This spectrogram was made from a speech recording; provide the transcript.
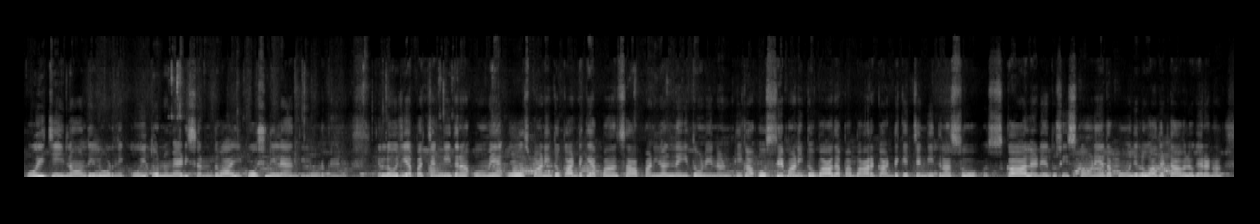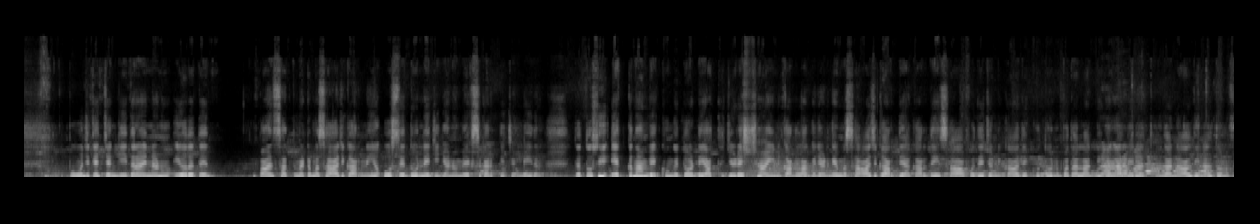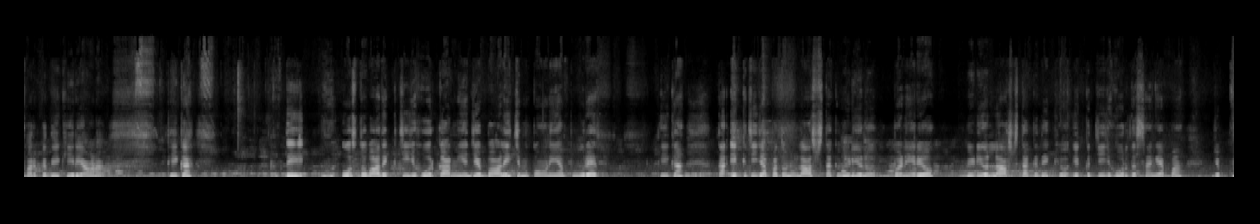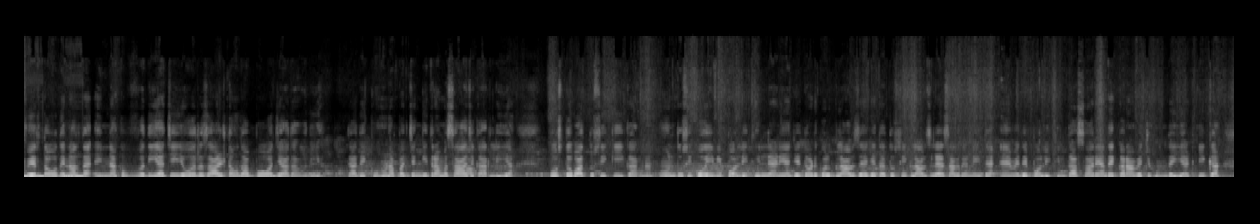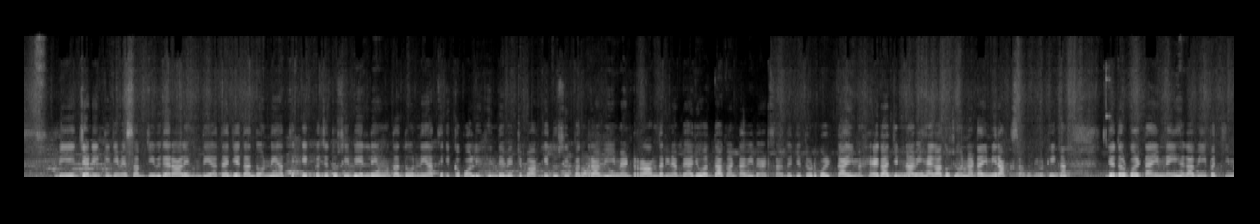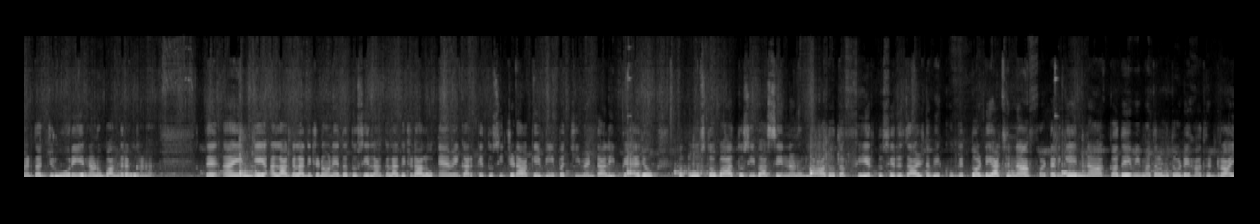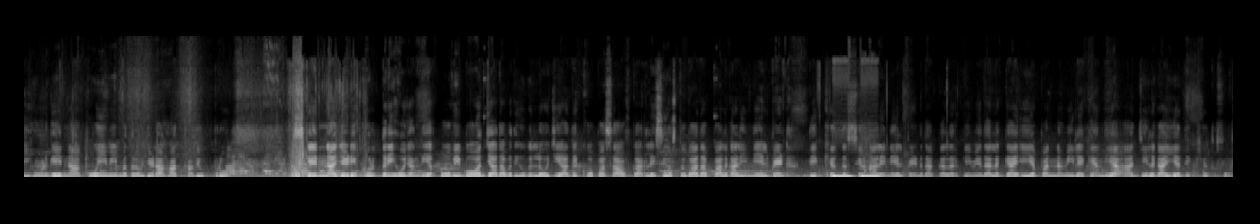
ਕੋਈ ਚੀਜ਼ ਲਾਉਣ ਦੀ ਲੋੜ ਨਹੀਂ, ਕੋਈ ਤੁਹਾਨੂੰ ਮੈਡੀਸਨ ਦਵਾਈ ਕੁਛ ਨਹੀਂ ਲੈਣ ਦੀ ਲੋੜ ਪੈਣੀ। ਤੇ ਲੋ ਜੀ, ਆਪਾਂ ਚੰਗੀ ਤਰ੍ਹਾਂ ਉਵੇਂ ਉਸ ਪਾਣੀ ਤੋਂ ਕੱਢ ਕੇ ਆਪਾਂ ਸਾਫ਼ ਪਾਣੀ ਨਾਲ ਨਹੀਂ ਧੋਣੇ ਇਹਨਾਂ ਨੂੰ, ਠੀਕ ਆ? ਉਸੇ ਪਾਣੀ ਤੋਂ ਬਾਅਦ ਆਪਾਂ ਬਾਹਰ ਕੱਢ ਕੇ ਚੰਗੀ ਤਰ੍ਹਾਂ ਸੋ, ਸੁਕਾ ਲੈਣੇ, ਤੁਸੀਂ ਸੁਕਾਉਣੇ ਆ ਤਾਂ ਪੂੰਝ ਲਓ ਆਪਦੇ ਟਾਵਲ ਵਗੈਰਾ ਨਾਲ। ਪੂੰਝ ਕੇ ਚੰਗੀ ਤਰ੍ਹਾਂ ਇਹਨਾਂ ਨੂੰ ਇਹ ਉਹਦੇ ਤੇ 5-7 ਮਿੰਟ ਮਸਾਜ ਕਰਨੀ ਆ, ਉਸੇ ਦੋਨੇ ਚੀਜ਼ਾਂ ਨੂੰ ਮਿਕਸ ਕਰਕੇ ਚੰਗੀ ਤਰ੍ਹਾਂ। ਤੇ ਤੁਸੀਂ ਇੱਕਦਮ ਵੇਖੋਗੇ ਤੁਹਾਡੇ ਹੱਥ ਜਿਹੜੇ ਸ਼ਾਈਨ ਕਰਨ ਲੱਗ ਜਾਣਗੇ, ਮਸਾਜ ਕਰਦਿਆਂ ਕਰਦੇ ਹੀ ਸਾਫ਼ ਉਹਦੇ ਚੋਂ ਨਿਕਾਹ ਦੇਖੋ, ਤੁਹਾਨੂੰ ਪਤਾ ਲੱਗ ਹੀ ਜਾਣਾ ਮੇਰੇ ਹੱਥਾਂ ਦਾ, ਨਾਲ ਦੀ ਨਾਲ ਤੁਹਾਨੂੰ ਫ਼ਰਕ ਦੇਖ ਹੀ ਰਿਹਾ ਹੋਣਾ। ਠੀਕ ਆ? ਤੇ ਉਸ ਤੋਂ ਬਾਅਦ ਇੱਕ ਚੀਜ਼ ਹੋਰ ਕਰਨੀ ਹੈ ਜੇ ਬਾਲੀ ਚਮਕਾਉਣੇ ਆ ਪੂਰੇ, ਠੀਕ ਆ? ਤਾਂ ਇੱਕ ਚੀਜ਼ ਆਪਾਂ ਤੁਹਾਨੂੰ ਲਾਸਟ ਤੱਕ ਵੀਡੀਓ ਨੂੰ ਬਣੇ ਰਹੋ। ਵੀਡੀਓ ਲਾਸਟ ਤੱਕ ਦੇਖਿਓ, ਇੱਕ ਚੀਜ਼ ਹੋਰ ਦੱਸਾਂਗੇ ਆਪਾਂ, ਜੇ ਫਿਰ ਤਾਂ ਉਹਦੇ ਨਾਲ ਤਾਂ ਇੰਨਾ ਕੁ ਵਧੀਆ ਚੀਜ਼ ਉਹ ਰਿਜ਼ਲਟ ਆਉਂਦਾ ਬਹੁਤ ਜ਼ਿਆਦਾ ਵਧੀਆ। ਤਾਂ ਦੇਖੋ, ਹੁਣ ਆਪਾਂ ਚੰਗੀ ਤਰ੍ਹਾਂ ਮਸਾਜ ਕਰ ਲਈ ਆ। ਉਸ ਤੋਂ ਬਾਅਦ ਤੁਸੀਂ ਕੀ ਕਰਨਾ? ਹੁਣ ਤੁਸੀਂ ਕੋਈ ਵੀ ਪੋਲੀਥੀਨ ਲੈਣੀ ਆ, ਜੇ ਤੁਹਾਡੇ ਕੋਲ ਗਲਵਜ਼ ਹੈਗੇ ਤਾਂ ਤੁਸੀਂ ਗਲਵਜ਼ ਲੈ ਸਕਦੇ ਹੋ, ਨਹੀਂ ਤਾਂ ਐਵੇਂ ਦੇ ਪੋਲੀਥੀਨ ਤਾਂ ਸਾਰਿਆਂ ਦੇ ਘਰਾਂ ਵਿੱਚ ਹੁੰਦੇ ਹੀ ਆ, ਠੀਕ ਆ? ਵੀ ਜਾਣੀ ਕਿ ਜਿਵੇਂ ਸਬਜ਼ੀ ਵਗੈਰਾ ਵਾਲੇ ਹੁੰਦੇ ਆ, ਤਾਂ ਜੇ ਤਾਂ ਦੋਨੇ ਹੱਥ ਇੱਕ 'ਚ ਤੁਸੀਂ ਵਿਹਲੇ ਹੋ, ਤਾਂ ਦੋਨੇ ਹੱਥ ਇੱਕ ਪੋਲੀਥੀਨ ਦੇ ਵਿੱਚ ਪਾ ਕੇ ਤੁਸੀਂ 15-20 ਮਿੰਟ ਆਰਾਮਦਾਰੀ ਨਾਲ ਬਹਿ ਜਾਓ, ਅੱਧਾ ਘੰਟਾ ਵੀ ਬੈਠ ਸਕਦੇ ਹੋ। ਜੇ ਤੁਹਾਡੇ ਕੋਲ ਟਾਈਮ ਹੈਗਾ, ਜਿੰਨਾ ਵੀ ਹੈਗਾ, ਤੁਸੀਂ ਉਹਨਾਂ ਟਾਈਮ ਹੀ ਰੱਖ ਸਕਦੇ ਹੋ, ਠੀਕ ਆ? ਜੇ ਤੁਹਾਡੇ ਕੋਲ ਟਾਈਮ ਨਹੀਂ ਹੈਗਾ 20-25 ਮਿੰਟ ਤਾਂ ਜ਼ਰੂਰ ਹੀ ਇਹਨਾਂ ਨੂੰ ਬੰਦ ਰੱਖਣਾ। ਤੇ ਐਂ ਜੇ ਅਲੱਗ-ਅਲੱਗ ਚੜਾਉਣੇ ਤਾਂ ਤੁਸੀਂ ਅਲੱਗ-ਅਲੱਗ ਚੜਾ ਲਓ। ਐਵੇਂ ਕਰਕੇ ਤੁਸੀਂ ਚੜਾ ਕੇ 20-25 ਮਿੰਟ ਵਾਲੀ ਬਹਿ ਜਾਓ ਤੇ ਉਸ ਤੋਂ ਬਾਅਦ ਤੁਸੀਂ ਬਸ ਇਹਨਾਂ ਨੂੰ ਲਾ ਦਿਓ, ਤਾਂ ਫਿਰ ਤੁਸੀਂ ਰਿਜ਼ਲਟ ਵੇਖੋਗੇ। ਤੁਹਾਡੇ ਹੱਥ ਨਾ ਫਟਣਗੇ, ਨਾ ਕਦੇ ਵੀ ਮਤਲਬ ਤੁਹਾਡੇ ਹੱਥ ਡਰਾਈ ਹੋਣਗੇ, ਨਾ ਕੋਈ ਵੀ ਮਤਲਬ ਜਿਹੜਾ ਹੱਥਾਂ ਦੇ ਉੱਪਰੋਂ ਸਕਿਨ ਆ ਜਿਹੜੀ ਖੁਰਦਰੀ ਹੋ ਜਾਂਦੀ ਆ, ਉਹ ਵੀ ਬਹੁਤ ਜ਼ਿਆਦਾ ਵਧੀਆ ਲੋ ਜੀ ਆ ਦੇਖੋ ਆਪਾਂ ਸਾਫ਼ ਕਰ ਲਈ ਸੀ, ਉਸ ਤੋਂ ਬਾਅਦ ਆਪਾਂ ਲਗਾ ਲਈ ਨੇਲ ਪੇਂਟ ਦੇਖਿਓ, ਦੱਸਿਓ ਨਾਲੇ ਨੇਲ ਪੇਂਟ ਦਾ ਕਲਰ ਕਿਵੇਂ ਦਾ ਲੱਗਾ ਇਹ ਆਪਾਂ ਨਵੀਂ ਲੈ ਕੇ ਆਂਦੀ ਆ, ਅੱਜ ਹੀ ਲਗਾਈ ਆ, ਦੇਖਿਓ ਤੁਸੀਂ।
